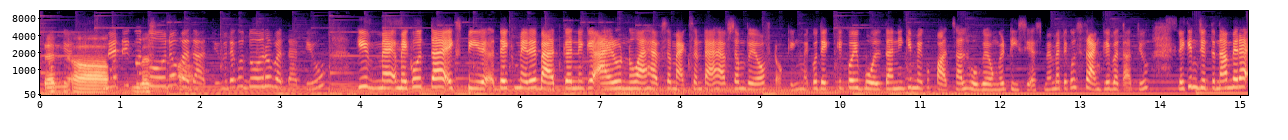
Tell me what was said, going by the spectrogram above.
okay. uh, मैं तेरे को दोनों बताती हूँ मैं तेरे को दोनों बताती हूँ कि मैं मेरे को इतना एक्सपीरियंस देख मेरे बात करने के I don't know I have some accent I have some way of talking मेरे को देख के कोई बोलता नहीं कि मेरे को पाँच साल हो गए होंगे टीसीएस में। मैं तेरे को फ्रैंकली बताती हूँ। लेकिन जितना मेरा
